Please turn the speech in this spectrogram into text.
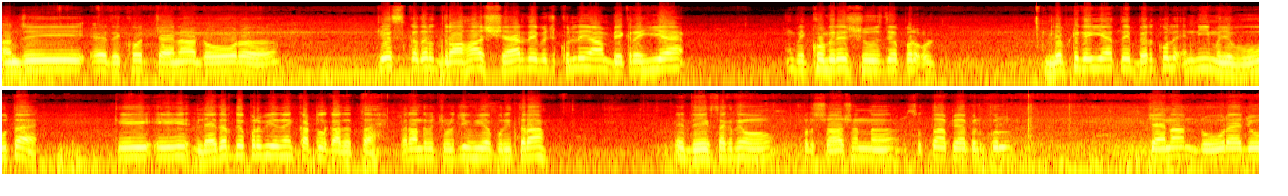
ਹਾਂਜੀ ਇਹ ਦੇਖੋ ਚਾਈਨਾ ਡੋਰ ਕਿਸ ਕਦਰ ਦਰਾਹਾ ਸ਼ਹਿਰ ਦੇ ਵਿੱਚ ਖੁੱਲ੍ਹੇਆਮ ਵਿਕ ਰਹੀ ਹੈ। ਵੇਖੋ ਮੇਰੇ ਸ਼ੂਜ਼ ਦੇ ਉੱਪਰ ਲਿਫਟ ਗਈ ਹੈ ਤੇ ਬਿਲਕੁਲ ਇੰਨੀ ਮਜ਼ਬੂਤ ਹੈ ਕਿ ਇਹ ਲੈਦਰ ਦੇ ਉੱਪਰ ਵੀ ਇਹਨੇ ਕੱਟ ਲਗਾ ਦਿੱਤਾ ਹੈ। ਪੈਰਾਂ ਦੇ ਵਿੱਚ ਉਲਝੀ ਹੋਈ ਹੈ ਪੂਰੀ ਤਰ੍ਹਾਂ। ਇਹ ਦੇਖ ਸਕਦੇ ਹੋ ਪ੍ਰਸ਼ਾਸਨ ਸੁੱਤਾ ਪਿਆ ਬਿਲਕੁਲ। ਚਾਈਨਾ ਡੋਰ ਹੈ ਜੋ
